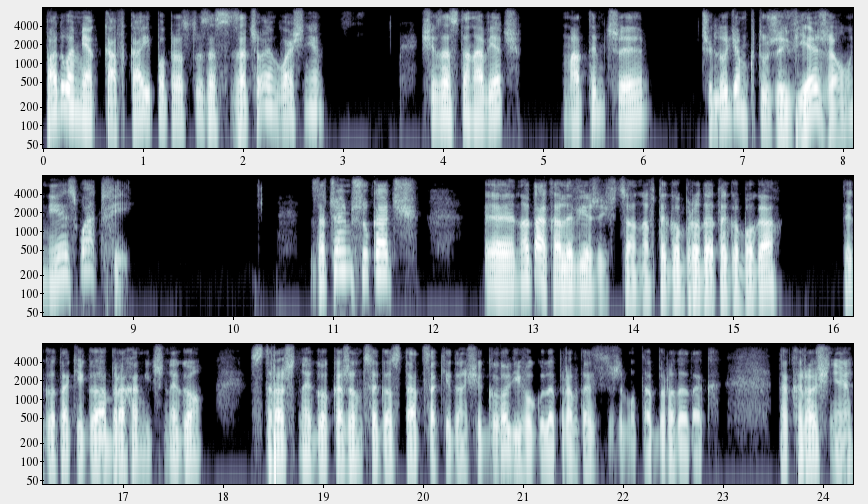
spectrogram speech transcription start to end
padłem jak kawka i po prostu zacząłem właśnie się zastanawiać nad tym, czy, czy ludziom, którzy wierzą, nie jest łatwiej. Zacząłem szukać, e, no tak, ale wierzyć w co? No w tego brodatego Boga, tego takiego abrahamicznego, strasznego, karzącego starca, kiedy on się goli w ogóle, prawda, że mu ta broda tak, tak rośnie.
